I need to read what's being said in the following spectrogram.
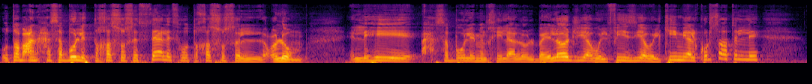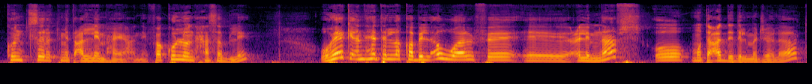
وطبعا حسبوا لي التخصص الثالث هو تخصص العلوم اللي هي حسبوا لي من خلاله البيولوجيا والفيزياء والكيمياء الكورسات اللي كنت صرت متعلمها يعني فكله انحسب لي. وهيك انهيت اللقب الأول في آه، علم نفس ومتعدد المجالات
